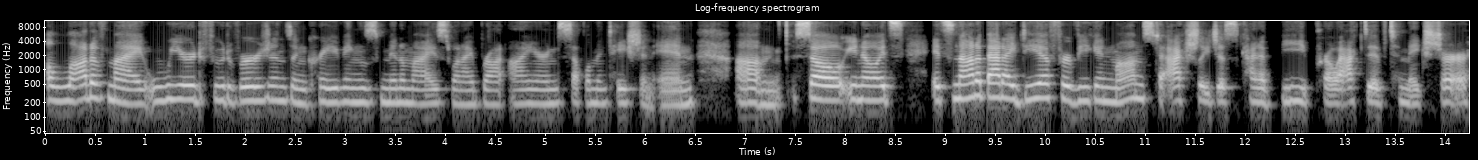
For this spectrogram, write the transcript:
a lot of my weird food aversions and cravings minimized when I brought iron supplementation in. Um, so you know, it's it's not a bad idea for vegan moms to actually just kind of be proactive to make sure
